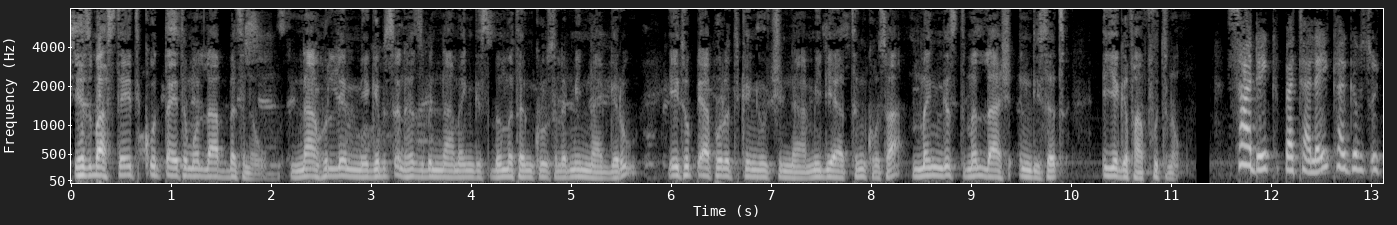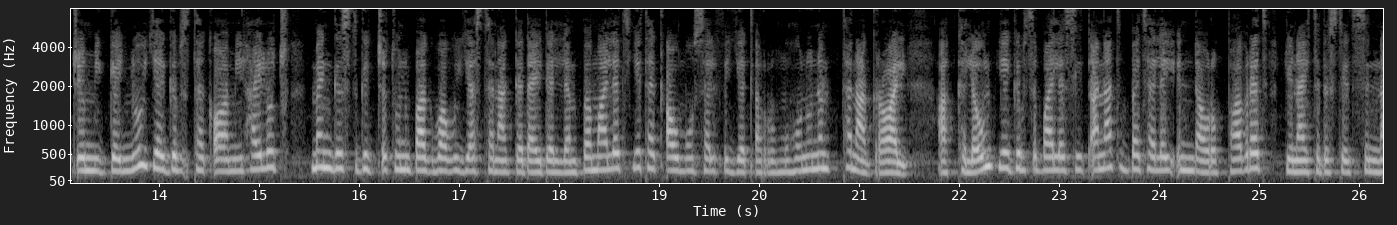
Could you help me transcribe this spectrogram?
የህዝብ አስተያየት ቁጣ የተሞላበት ነው እና ሁሌም የግብፅን ህዝብና መንግስት በመተንኮ ስለሚናገሩ የኢትዮጵያ ፖለቲከኞችና ሚዲያ ትንኮሳ መንግስት ምላሽ እንዲሰጥ እየገፋፉት ነው። ሳዴክ በተለይ ከግብጽ ውጭ የሚገኙ የግብጽ ተቃዋሚ ኃይሎች መንግስት ግጭቱን በአግባቡ እያስተናገደ አይደለም በማለት የተቃውሞ ሰልፍ እየጠሩ መሆኑንም ተናግረዋል። አክለውም የግብጽ ባለስልጣናት በተለይ እንደ አውሮፓ ህብረት፣ ዩናይትድ ስቴትስ እና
